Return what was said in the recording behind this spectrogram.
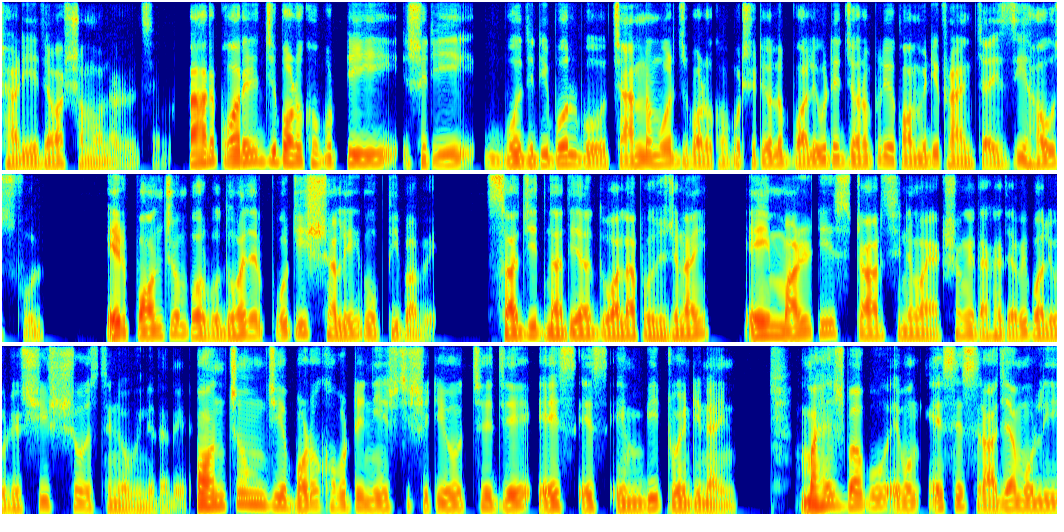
ছাড়িয়ে যাওয়ার সম্ভাবনা রয়েছে। তারপরের যে বড় খবরটি, সেটি যেটি বলব, চার নম্বর যে বড় খবর, সেটি হলো বলিউডের জনপ্রিয় কমেডি ফ্র্যাঞ্চাইজি হাউসফুল এর পঞ্চম পর্ব দুহাজার পঁচিশ সালে মুক্তি পাবে। সাজিদ নাদিয়া দোয়ালা প্রযোজনায় এই মাল্টি স্টার সিনেমা একসঙ্গে দেখা যাবে বলিউডের শীর্ষস্থানীয় অভিনেতাদের। পঞ্চম যে বড় খবরটি নিয়ে এসেছি, সেটি হচ্ছে যে S S M B twenty nine Mahesh Babu এবং এস এস রাজামৌলি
